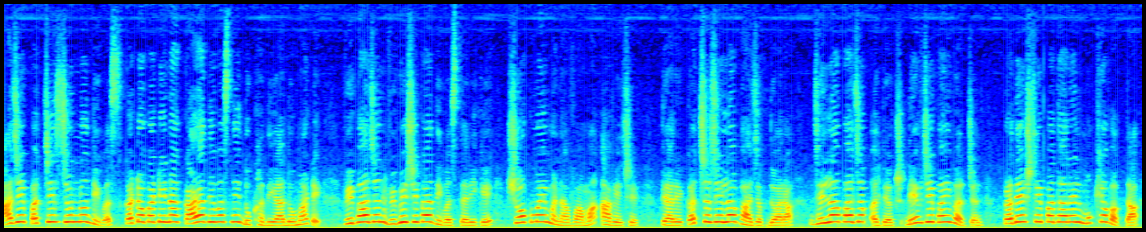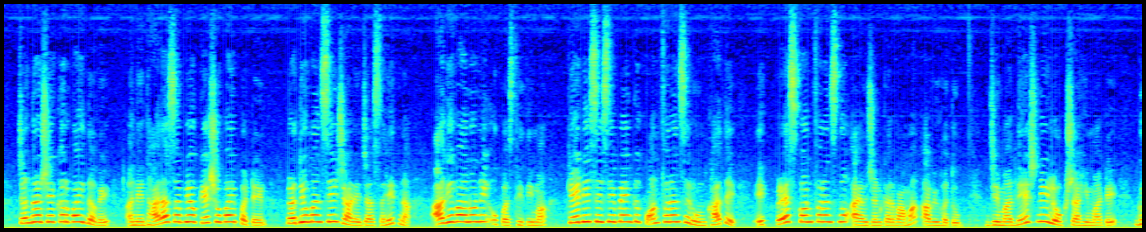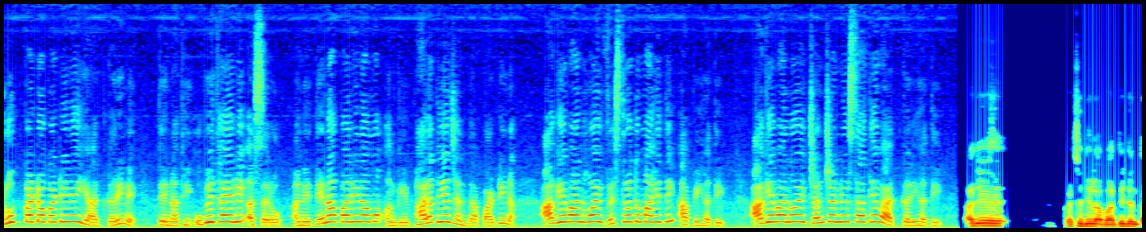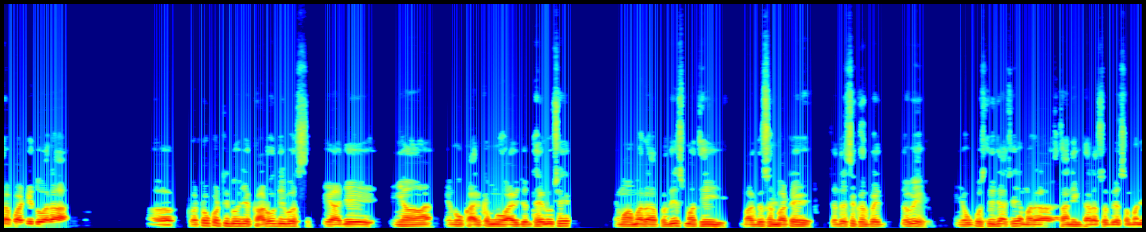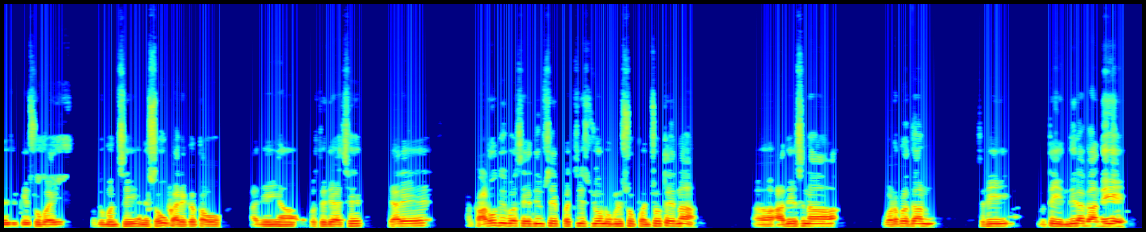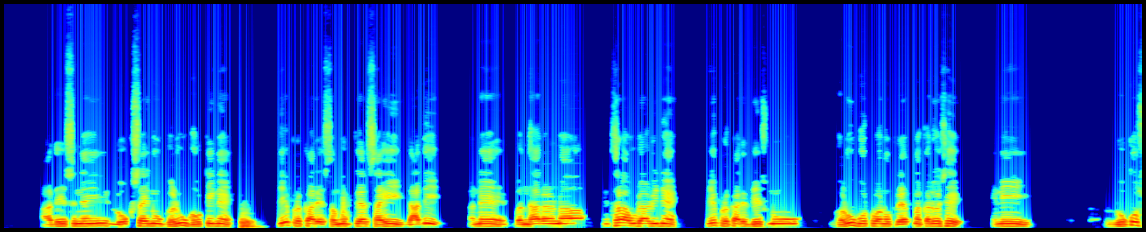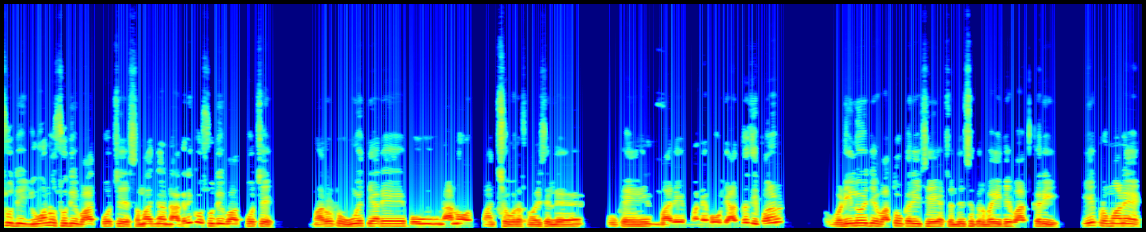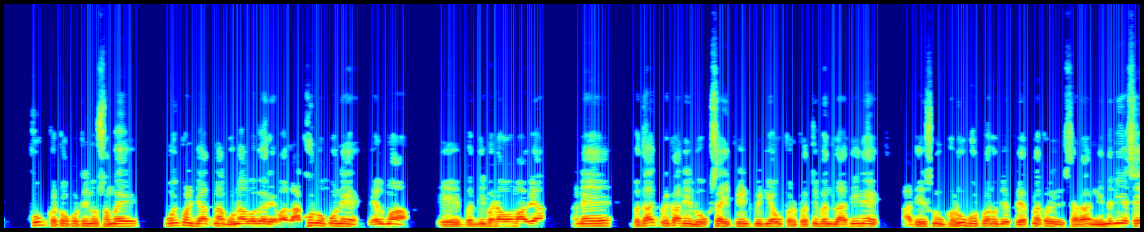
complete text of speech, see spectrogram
આજે પચીસ જૂનનો દિવસ. કટોકટીના કાળા દિવસની દુઃખદ યાદો માટે વિભાજન વિભીષિકા દિવસ તરીકે શોકમય મનાવવામાં આવે છે. ત્યારે કચ્છ જિલ્લા ભાજપ દ્વારા જિલ્લા ભાજપ અધ્યક્ષ દેવજીભાઈ વરચંદ પ્રદેશથી પધારેલ મુખ્ય વક્તા ચંદ્રશેખરભાઈ દવે અને ધારાસભ્યો કેશુભાઈ પટેલ, પ્રદ્યુમનસિંહ જાડેજા સહિતના આગેવાનોની ઉપસ્થિતિમાં કેડીસીસી બેંક કોન્ફરન્સ રૂમ ખાતે એક પ્રેસ કોન્ફરન્સનું આયોજન કરવામાં આવ્યું હતું, જેમાં દેશની લોકશાહી માટે ગ્રુપ કટોકટીને યાદ કરીને તેનાથી ઊભી થયેલી અસરો અને તેના પરિણામો અંગે ભારતીય જનતા પાર્ટીના આગેવાનોએ વિસ્તૃત માહિતી આપી હતી. આગેવાનોએ ચંચળ ન્યૂઝ સાથે વાત કરી હતી. આજે કચ્છ જિલ્લા ભારતીય જનતા પાર્ટી દ્વારા કટોકટીનો જે કાળો દિવસ એ આજે અહીંયા એનો કાર્યક્રમનું આયોજન થયેલું છે. એમાં અમારા પ્રદેશમાંથી માર્ગદર્શન માટે ચંદ્રશેખરભાઈ દવે અહીંયા ઉપસ્થિત રહ્યા છે. અમારા સ્થાનિક ધારાસભ્ય શ્રી કેશુભાઈ પદુમનસિંહ અને સૌ કાર્યકર્તાઓ આજે અહીંયા ઉપસ્થિત રહ્યા છે. ત્યારે કાળો દિવસ એ દિવસે પચીસ જૂન ઓગણીસો પંચોતેરના આ દેશના વડાપ્રધાન શ્રી શ્રીમતી ઇન્દિરા ગાંધીએ આ દેશની લોકશાહીનું ગળું ઘોટીને જે પ્રકારે સંયુક્તશાહી લાદી અને બંધારણના ચીથડા ઉડાડીને જે પ્રકારે દેશનું ઘડું ગોઠવાનો પ્રયત્ન કર્યો છે, એની લોકો સુધી, યુવાનો સુધી વાત પહોંચે, સમાજના નાગરિકો સુધી વાત પહોંચે. મારો તો હું ત્યારે બહુ નાનો પાંચ છ વર્ષનો હોય છે એટલે બહુ કંઈ મારે, મને બહુ યાદ નથી, પણ વડીલોએ જે વાતો કરી છે ચંદ્રશેખરભાઈ જે વાત કરી, એ પ્રમાણે ખૂબ કટોકટીનો સમય કોઈ પણ જાતના ગુના વગર એવા લાખો લોકોને જેલમાં એ બંદી બનાવવામાં આવ્યા અને બધા જ પ્રકારની લોકશાહી પ્રિન્ટ મીડિયા ઉપર પ્રતિબંધ લાદીને આ દેશનું ઘડું ઘોટવાનો જે પ્રયત્ન કર્યો એ સરા નિંદનીય છે.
